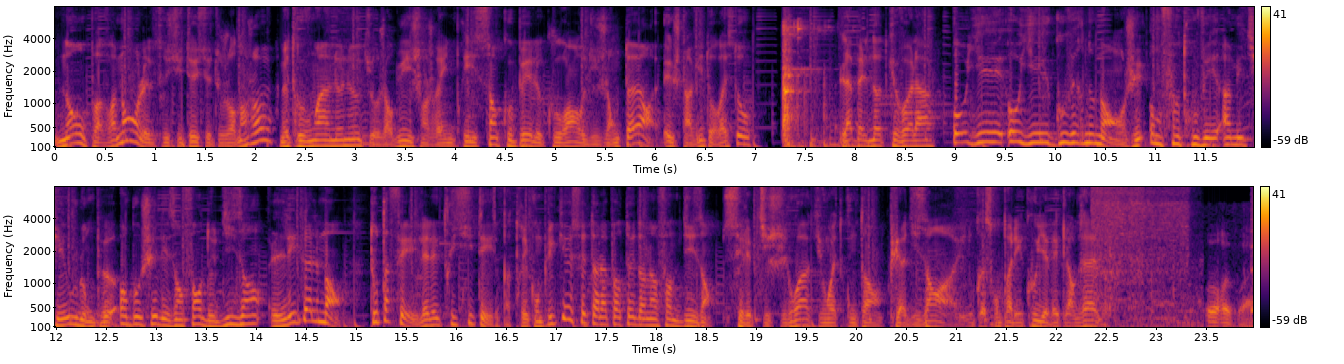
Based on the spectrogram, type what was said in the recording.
Non, pas vraiment, l'électricité c'est toujours dangereux. Mais trouve-moi un neuneu qui aujourd'hui changerait une prise sans couper le courant au disjoncteur et je t'invite au resto. La belle note que voilà. Oyez, oyez, gouvernement, j'ai enfin trouvé un métier où l'on peut embaucher des enfants de 10 ans légalement. Tout à fait, l'électricité. C'est pas très compliqué, c'est à la portée d'un enfant de 10 ans. C'est les petits chinois qui vont être contents. Puis à 10 ans, ils nous casseront pas les couilles avec leur grève. Au revoir.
